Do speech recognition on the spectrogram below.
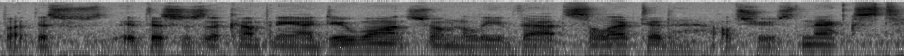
But this, this is the company I do want, so I'm going to leave that selected. I'll choose Next.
